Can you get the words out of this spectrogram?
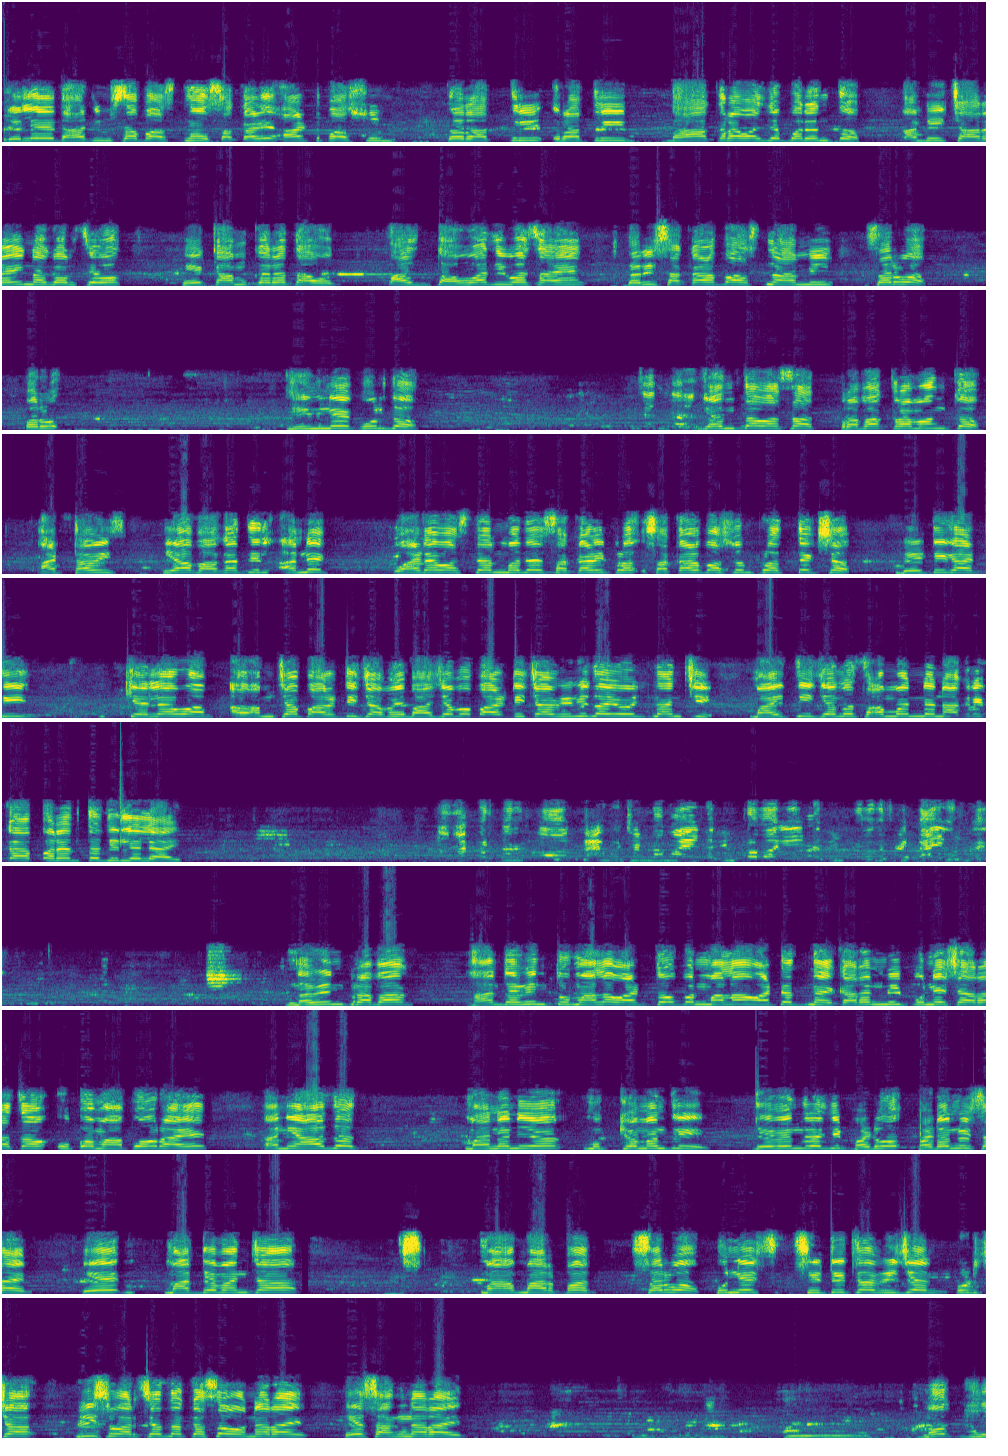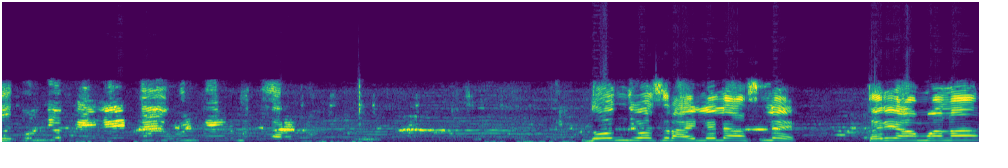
गेले दहा दिवसापासनं सकाळी आठपासून तर रात्री रात्री दहा अकरा वाजेपर्यंत आम्ही चारही नगरसेवक हे काम करत आहोत. आज दहावा दिवस आहे तरी सकाळपासनं आम्ही सर्व पर्व हिंगणे खुर्द जनता वसाहत प्रभाग क्रमांक अठ्ठावीस या भागातील अनेक वाड्या वस्त्यांमध्ये सकाळी प्र सकाळपासून प्रत्यक्ष भेटीगाठी केल्या व आम- आमच्या पार्टीच्या म्हणजे भाजप पार्टीच्या विविध योजनांची माहिती जनसामान्य नागरिकांपर्यंत दिलेल्या आहे. दादा खरं तर अं, काय वचननामा आहे? नवीन प्रभाग आहे. नवीन प्रभागासाठी काय योजना आहे? नवीन प्रभाग हा नवीन तुम्हाला वाटतो पण मला वाटत नाही कारण मी पुणे शहराचा उपमहापौर आहे आणि आजच माननीय मुख्यमंत्री देवेंद्रजी फडव फडणवीस साहेब हे माध्यमांच्या मा मार्फत सर्व पुणे सिटीचं व्हिजन पुढच्या वीस वर्षाचं कसं होणार आहे हे सांगणार आहेत. मग दोन दिवस राहिलेले असले तरी आम्हाला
